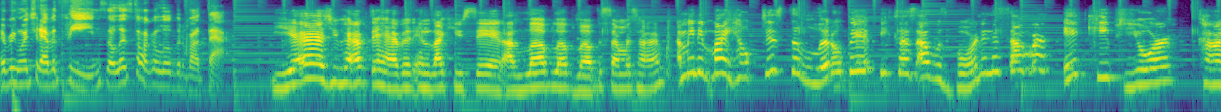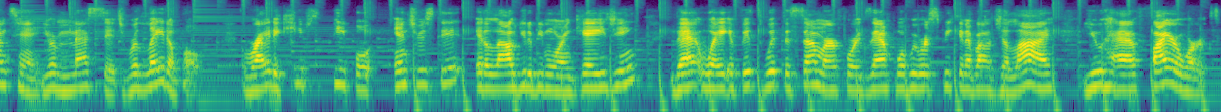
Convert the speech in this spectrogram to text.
everyone should have a theme. So let's talk a little bit about that. Yes, you have to have it. And like you said, I love, love, love the summertime. I mean, it might help just a little bit because I was born in the summer. It keeps your content, your message relatable, right? It keeps people interested. It allows you to be more engaging. That way, if it's with the summer, for example, we were speaking about July, you have fireworks.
